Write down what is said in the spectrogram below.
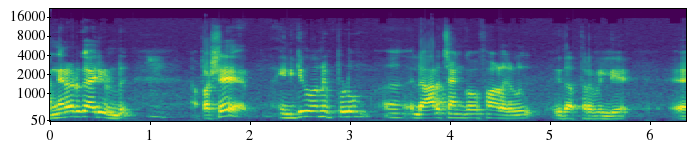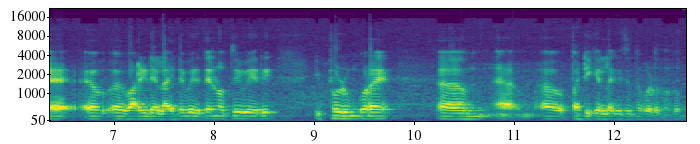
അങ്ങനെ ഒരു കാര്യമുണ്ട്. പക്ഷേ എനിക്ക് തോന്നുന്നു ഇപ്പോഴും ലാർജ് ചങ്ക് ഓഫ് ആളുകൾ ഇത് അത്ര വലിയ വറീഡ് അല്ല അതിന്റെ പേരിൽ തന്നെ ഒത്തിരി പേര് ഇപ്പോഴും കുറേ പറ്റിക്കലിലൊക്കെ ചെന്ന് പെടുന്നതും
